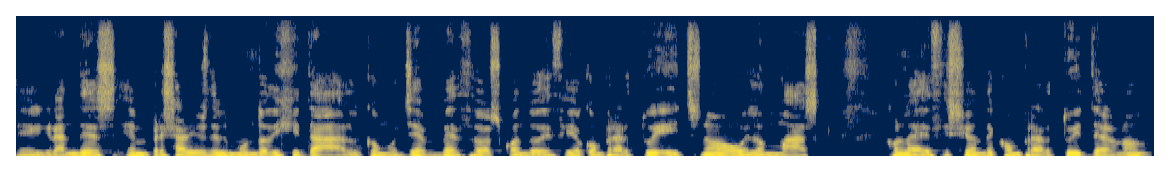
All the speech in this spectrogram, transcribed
eh, grandes empresarios del mundo digital como Jeff Bezos cuando decidió comprar Twitch, ¿no? O Elon Musk con la decisión de comprar Twitter, ¿no?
